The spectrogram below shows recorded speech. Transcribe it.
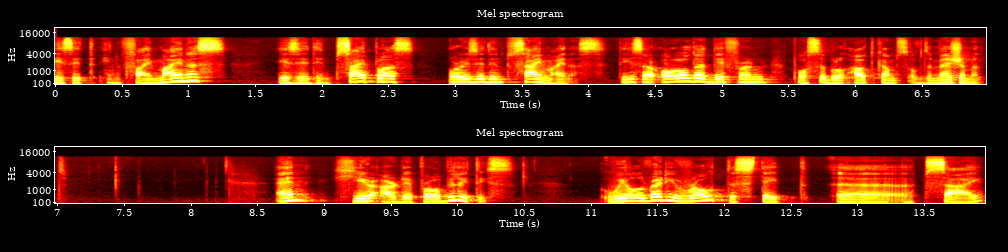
is it in phi minus, is it in psi plus, or is it in psi minus? These are all the different possible outcomes of the measurement. And here are the probabilities. We already wrote the state uh, psi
